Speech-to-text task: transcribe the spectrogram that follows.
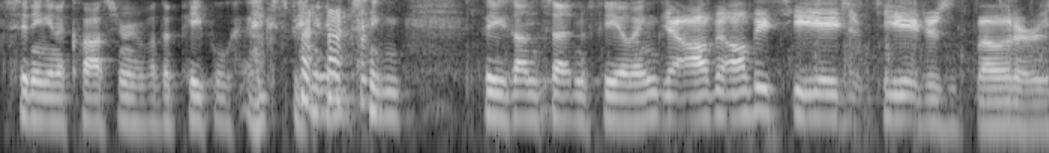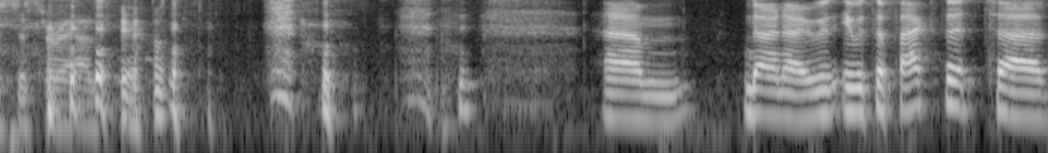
sitting in a classroom with other people experiencing these uncertain feelings. Yeah, all the all these teenage teenagers with boners just around you. Um, no, no, it was it was the fact that uh,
